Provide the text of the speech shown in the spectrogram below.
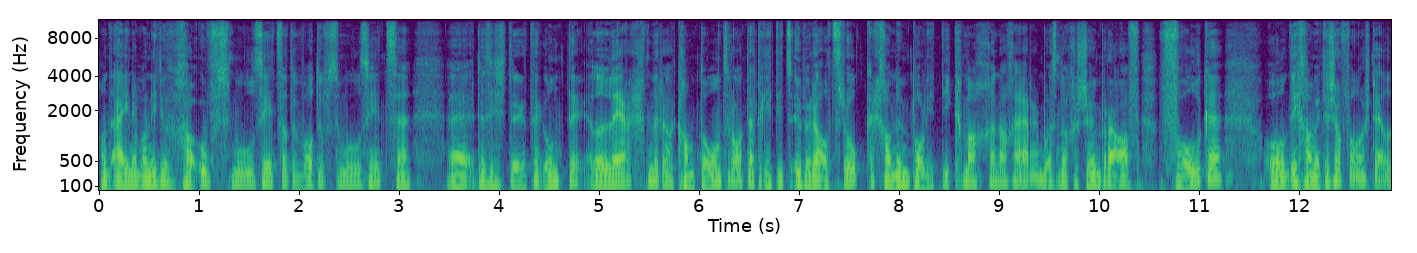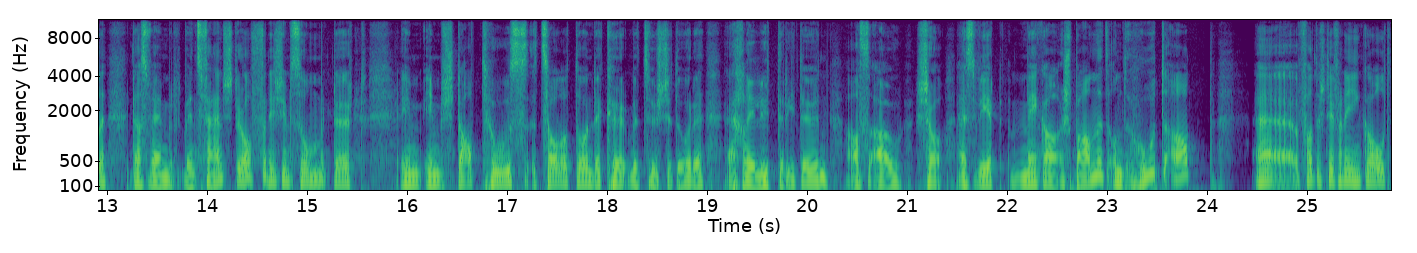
Und einer, der nicht auf, aufs Maul sitzen oder will aufs Maul sitzen äh, das ist der, der Unterlerchner, der Kantonsrat. Der geht jetzt überall zurück. Er kann nicht mehr Politik machen nachher. Er muss nachher schön brav folgen. Und ich kann mir das schon vorstellen, dass wenn, man, wenn das Fenster offen ist im Sommer dort im, im Stadthaus Solothurn, dann hört man zwischendurch ein bisschen lautere Töne als auch schon. Es wird mega spannend und Hut ab äh, von der Stefanie Ingold,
